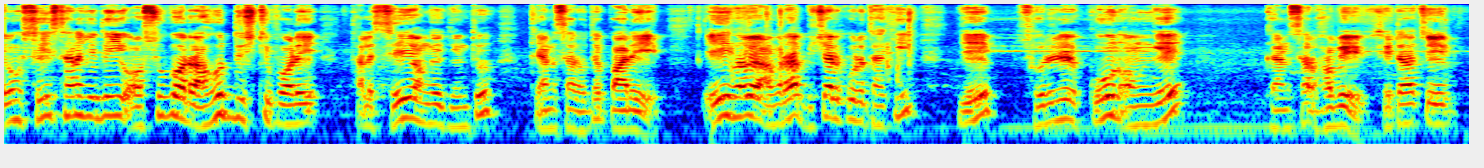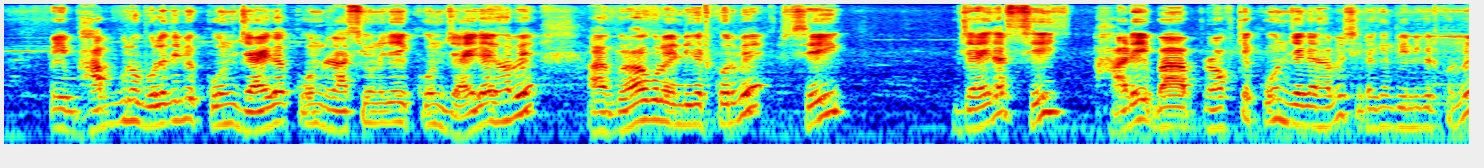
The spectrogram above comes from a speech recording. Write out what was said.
এবং সেই স্থানে যদি এই অশুভ রাহুর দৃষ্টি পড়ে, তাহলে সেই অঙ্গে কিন্তু ক্যান্সার হতে পারে। এইভাবে আমরা বিচার করে থাকি যে শরীরের কোন অঙ্গে ক্যান্সার হবে, সেটা হচ্ছে এই ভাবগুলো বলে দেবে কোন জায়গা, কোন রাশি অনুযায়ী কোন জায়গায় হবে, আর গ্রহগুলো ইন্ডিকেট করবে সেই জায়গার সেই হাড়ে বা রক্তে কোন জায়গায় হবে সেটা কিন্তু ইন্ডিকেট করবে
